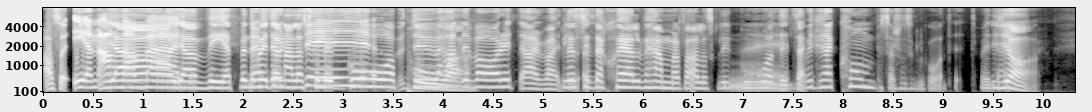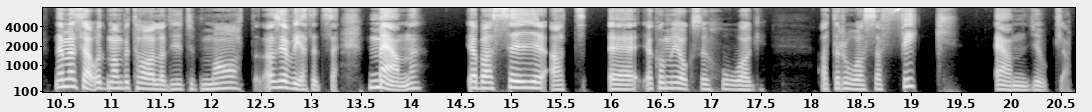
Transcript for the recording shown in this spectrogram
Alltså i en annan ja, värld. jag vet, men det var ju den alla dig, skulle gå på. Du hade varit där. Va? skulle jag sitta själv hemma för alla skulle gå nej, dit. Så Det var dina kompisar som skulle gå dit. Det. Ja, Nej, men så här, och man betalade ju typ maten. Alltså jag vet inte. Så här. Men jag bara säger att eh, jag kommer ju också ihåg att Rosa fick en julklapp.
